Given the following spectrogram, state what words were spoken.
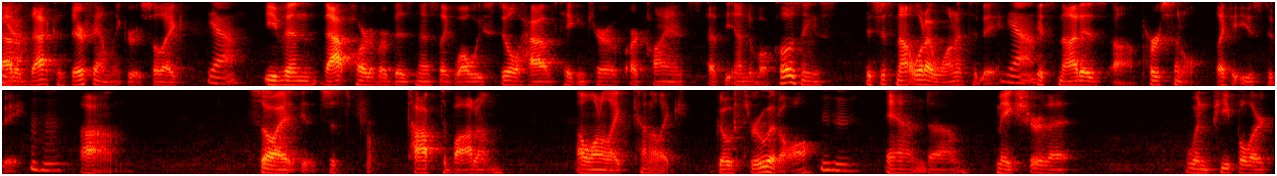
out Yeah. of that because their family grew. So like yeah even that part of our business, like while we still have taken care of our clients at the end of all closings, it's just not what I want it to be. yeah It's not as uh, personal like it used to be. hmm Um, so I, it's just fr- top to bottom. I want to like kind of like go through it all hmm and um, make sure that when people are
